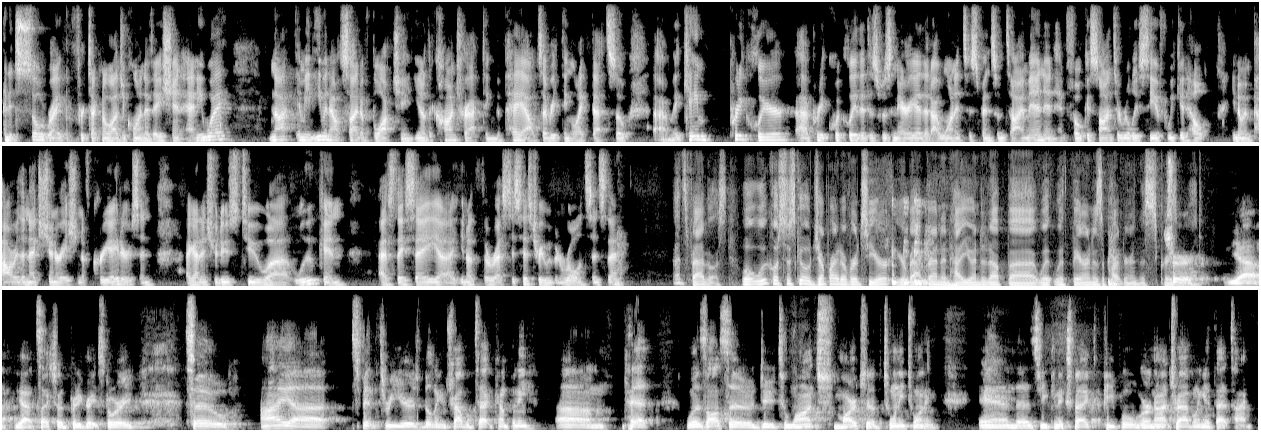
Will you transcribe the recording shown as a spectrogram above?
and it's so ripe for technological innovation anyway. Not, I mean, even outside of blockchain, you know, the contracting, the payouts, everything like that. So um, it came pretty clear uh, pretty quickly that this was an area that I wanted to spend some time in and, and, focus on to really see if we could help, you know, empower the next generation of creators. And I got introduced to uh, Luke, and as they say, uh, you know, the rest is history. We've been rolling since then. That's fabulous. Well, Luke, let's just go jump right over to your your background and how you ended up uh, with with Barron as a partner in this crazy sure. world. Yeah, yeah, it's actually a pretty great story. So I uh, spent three years building a travel tech company um, that was also due to launch March of 2020. And as you can expect, people were not traveling at that time.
